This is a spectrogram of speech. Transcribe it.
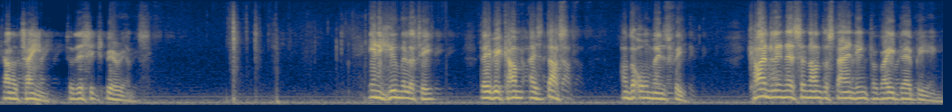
can attain to this experience. In humility, they become as dust under all men's feet. Kindliness and understanding pervade their being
